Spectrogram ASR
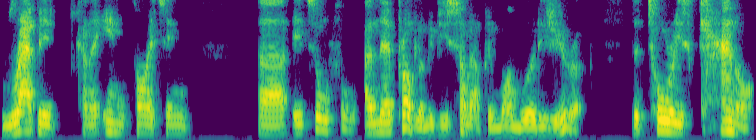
rabid kind of infighting. Uh, it's awful. And their problem, if you sum it up in one word, is Europe. The Tories cannot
